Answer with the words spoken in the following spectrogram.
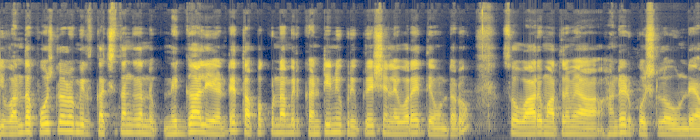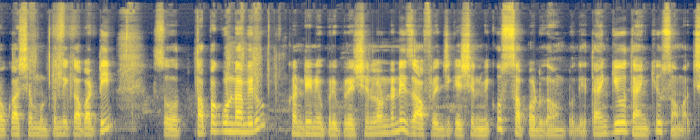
ఈ వంద పోస్టులలో మీరు ఖచ్చితంగా నెగ్గాలి అంటే తప్పకుండా మీరు కంటిన్యూ ప్రిపరేషన్లు ఎవరైతే ఉంటారో సో వారు మాత్రమే ఆ హండ్రెడ్ పోస్టులో ఉండే అవకాశం ఉంటుంది కాబట్టి సో తప్పకుండా మీరు కంటిన్యూ ప్రిపరేషన్లో ఉండండి. జాఫర్ ఎడ్యుకేషన్ మీకు సపోర్ట్గా ఉంటుంది. Thank you thank you so much.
